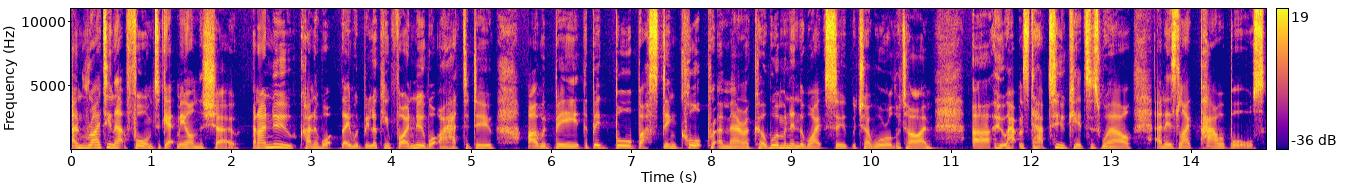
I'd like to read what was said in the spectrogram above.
and writing that form to get me on the show. And I knew kind of what they would be looking for. I knew what I had to do. I would be the big ball busting corporate America woman in the white suit, which I wore all the time, uh, who happens to have two kids as well and is like power balls.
